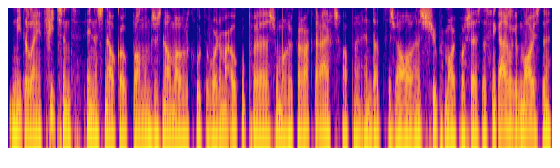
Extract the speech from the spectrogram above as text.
niet alleen fietsend in een snelkookpan om zo snel mogelijk goed te worden, maar ook op uh, sommige karaktereigenschappen. En dat is wel een super mooi proces. Dat vind ik eigenlijk het mooiste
